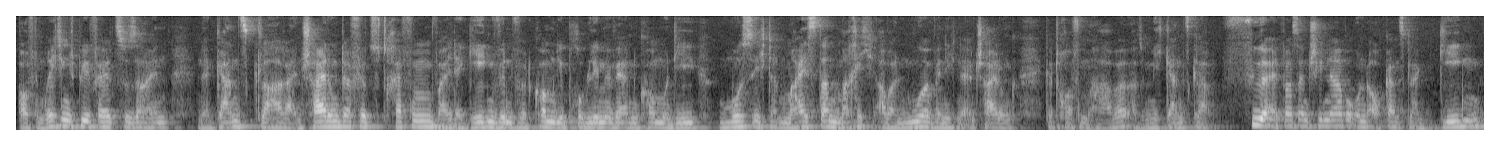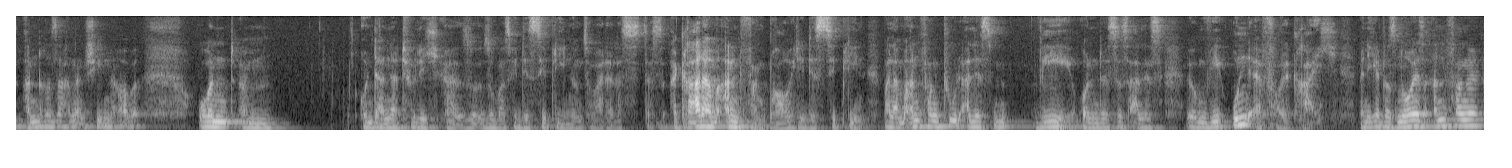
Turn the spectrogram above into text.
auf dem richtigen Spielfeld zu sein, eine ganz klare Entscheidung dafür zu treffen, weil der Gegenwind wird kommen, die Probleme werden kommen und die muss ich dann meistern, mache ich aber nur, wenn ich eine Entscheidung getroffen habe, also mich ganz klar für etwas entschieden habe und auch ganz klar gegen andere Sachen entschieden habe. Und, ähm, und dann natürlich äh, so, sowas wie Disziplin und so weiter. Das, das, gerade am Anfang brauche ich die Disziplin, weil am Anfang tut alles weh und es ist alles irgendwie unerfolgreich. Wenn ich etwas Neues anfange,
